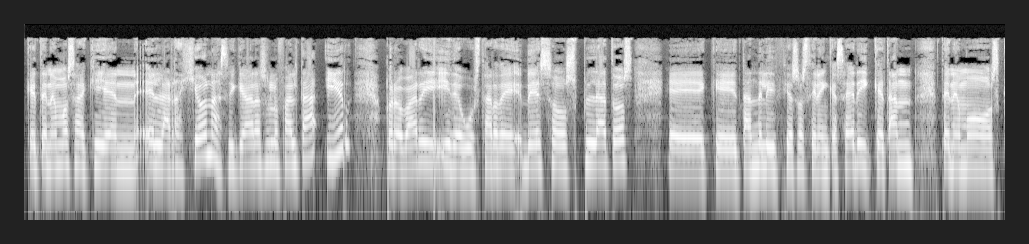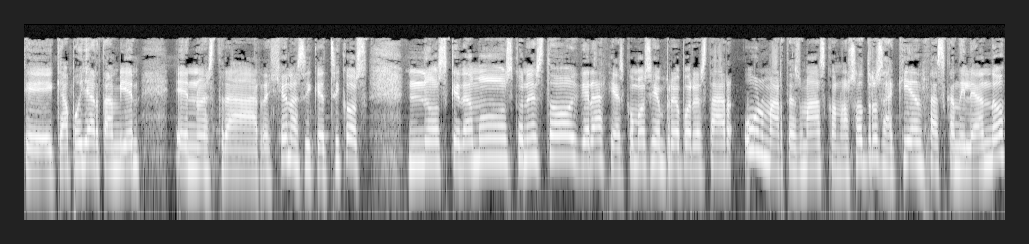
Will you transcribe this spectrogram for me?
que tenemos aquí en, en la región. Así que ahora solo falta ir, probar y, y degustar de, esos platos eh, que tan deliciosos tienen que ser y que tan tenemos que, apoyar también en nuestra región. Así que chicos, nos quedamos con esto. Gracias como siempre por estar un martes más con nosotros aquí en Zascandileando.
